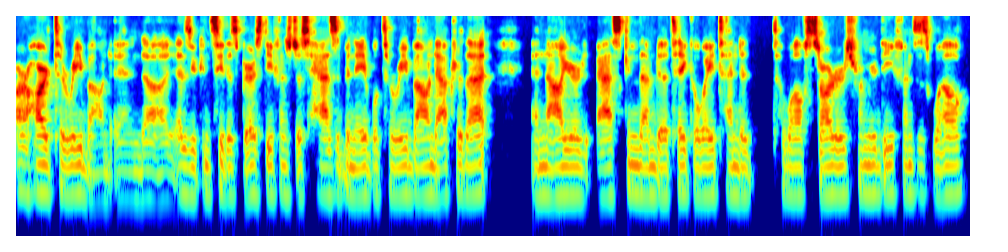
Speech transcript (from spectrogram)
are hard to rebound. And uh, as you can see, this Bears defense just hasn't been able to rebound after that. And now you're asking them to take away 10 to 12 starters from your defense as well.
